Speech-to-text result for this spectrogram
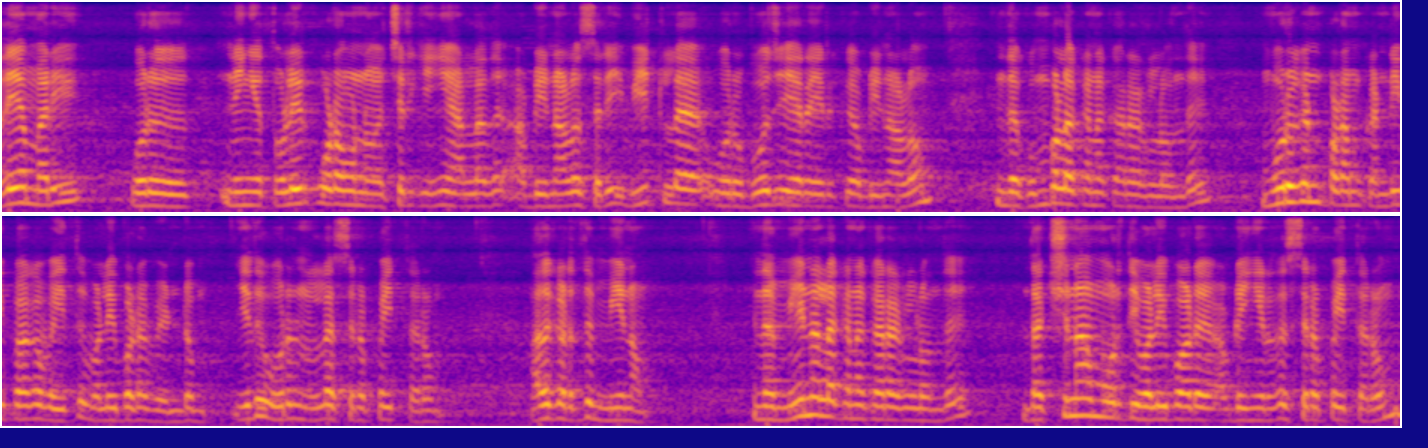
அதே மாதிரி ஒரு நீங்கள் தொழிற்கூடம் ஒன்று வச்சுருக்கீங்க அல்லது அப்படின்னாலும் சரி வீட்டில் ஒரு பூஜை அறை இருக்குது அப்படின்னாலும் இந்த கும்பலக்கணக்காரர்கள் வந்து முருகன் படம் கண்டிப்பாக வைத்து வழிபட வேண்டும். இது ஒரு நல்ல சிறப்பை தரும். அதுக்கடுத்து மீனம். இந்த மீன லக்கணக்காரர்கள் வந்து தட்சிணாமூர்த்தி வழிபாடு அப்படிங்கிறது சிறப்பை தரும்.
